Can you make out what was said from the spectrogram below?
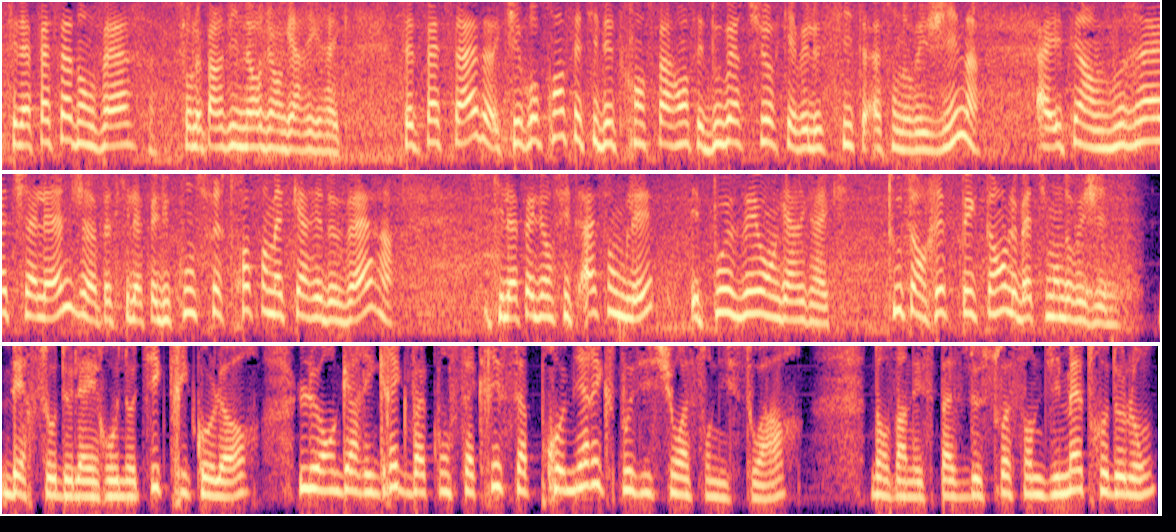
c'est la façade en verre sur le parvis nord du hangar Y. Cette façade, qui reprend cette idée de transparence et d'ouverture qu'avait le site à son origine, a été un vrai challenge parce qu'il a fallu construire 300 mètres carrés de verre qu'il a fallu ensuite assembler et poser au hangar Y, tout en respectant le bâtiment d'origine. Berceau de l'aéronautique tricolore, le hangar Y va consacrer sa première exposition à son histoire. Dans un espace de 70 mètres de long,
